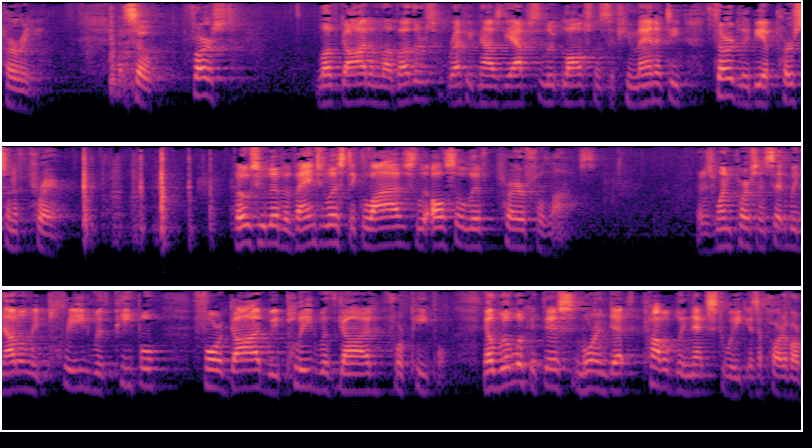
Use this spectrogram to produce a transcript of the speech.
hurrying. So, first, Love God and love others. Recognize the absolute lostness of humanity. Thirdly, be a person of prayer. Those who live evangelistic lives also live prayerful lives. as one person said, we not only plead with people for God, we plead with God for people. Now we'll look at this more in depth probably next week as a part of our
